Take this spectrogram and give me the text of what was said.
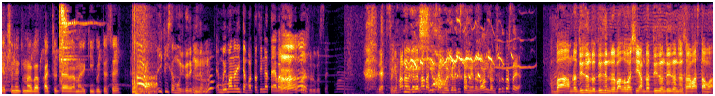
দেখছ তোমার বাপ কাচ্চুটা আমারে কি কইতাছে? এই ফিসা মুড়ি করে মুড়ি। মই মানা নিতে পারতাছি না তাই আবার নাটক করা শুরু করছে। দেখ শুনি ফাটা ফিসা মুখি করে ফিসা মুখি রং রং শুরু করছে। আব্বা আমরা দুইজন দুইজন ভালোবাসি আমরা দুইজন দুইজন ছাড়া বাঁচতাম না।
